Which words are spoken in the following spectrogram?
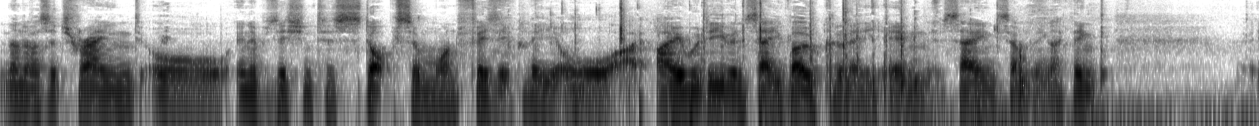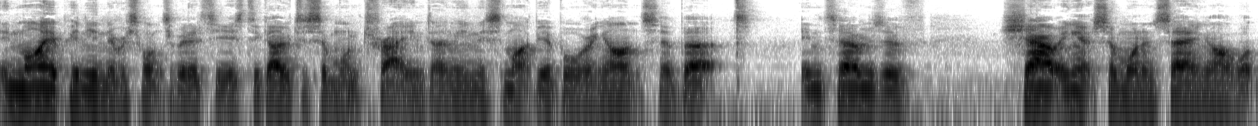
None of us are trained or in a position to stop someone physically, or I, I would even say vocally, in saying something. I think, in my opinion, the responsibility is to go to someone trained. I mean, this might be a boring answer, but in terms of shouting at someone and saying, "Oh, what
